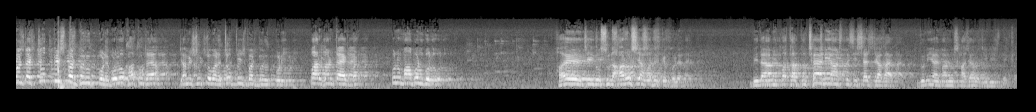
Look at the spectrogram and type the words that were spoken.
ঘন্টায় চব্বিশ বার দূরত পড়ে। বলো খাত উঠায়া যে আমি শুক্রবারে চব্বিশ বার দূরত পড়ি, পার ঘণ্টা একবার। কোনো মা বোন বলো, হয় যে রসুল আরও সে আমাদেরকে ভুলে নেয় বিদায় আমি কথা গুছায় নিয়ে আসতেছি শেষ জায়গায়। দুনিয়ায় মানুষ হাজারো জিনিস দেখে।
